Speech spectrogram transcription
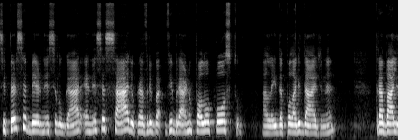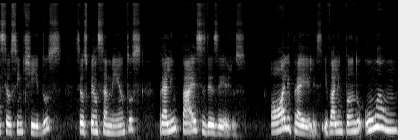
se perceber nesse lugar é necessário para vibrar no polo oposto, a lei da polaridade, né? Trabalhe seus sentidos, seus pensamentos para limpar esses desejos. Olhe para eles e vá limpando um a um.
